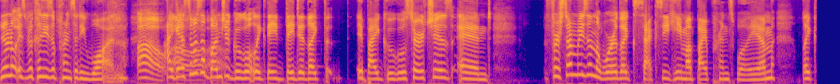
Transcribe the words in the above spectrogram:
No, no, it's because he's a prince that he won. Oh, I guess oh, it was a bunch oh. of Google, like they they did like the, it by Google searches, and for some reason the word like sexy came up by Prince William like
